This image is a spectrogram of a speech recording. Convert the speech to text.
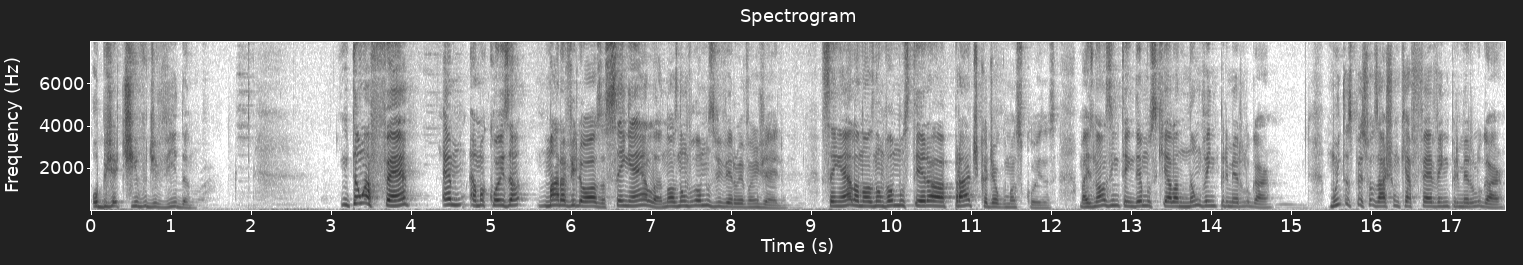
objetivo de vida. Então a fé é, é uma coisa maravilhosa. Sem ela, nós não vamos viver o Evangelho. Sem ela, nós não vamos ter a prática de algumas coisas. Mas nós entendemos que ela não vem em primeiro lugar. Muitas pessoas acham que a fé vem em primeiro lugar.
